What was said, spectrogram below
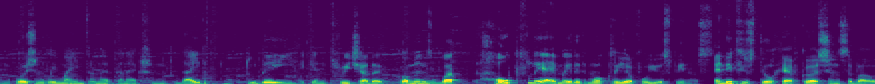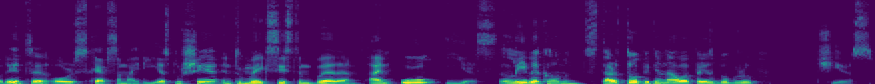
Unfortunately my internet connection died today, I can't reach other comments, but hopefully I made it more clear for you spinners. And if you still have questions about it uh, or have some ideas to share and to make system better, I'm all ears. Leave a comment, start topic in our Facebook group. Cheers.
